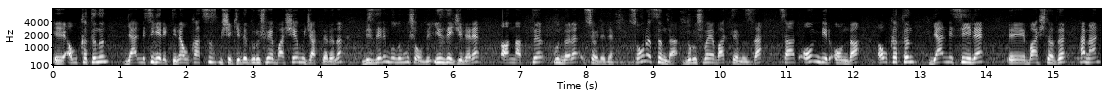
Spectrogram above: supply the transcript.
e, avukatının gelmesi gerektiğini, avukatsız bir şekilde duruşmaya başlayamayacaklarını bizlerin bulunmuş olduğu izleyicilere anlattı, bunları söyledi. Sonrasında duruşmaya baktığımızda saat 11.10'da avukatın gelmesiyle e, başladı. Hemen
